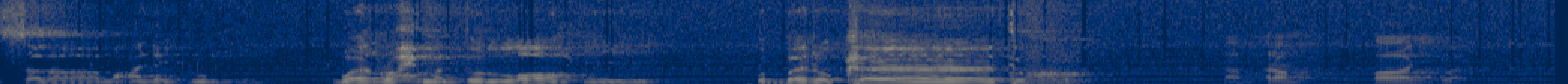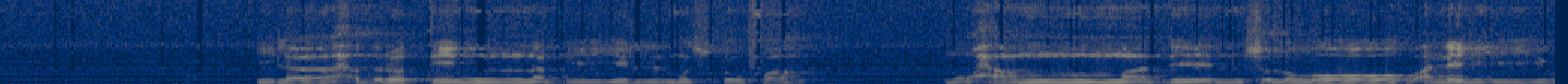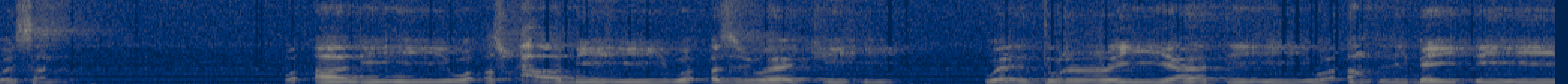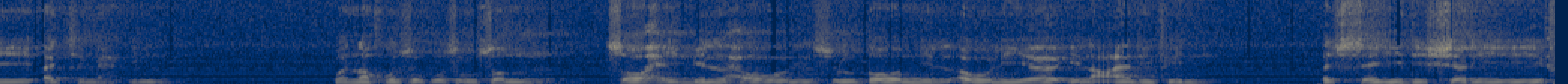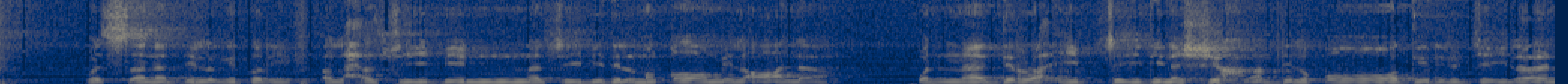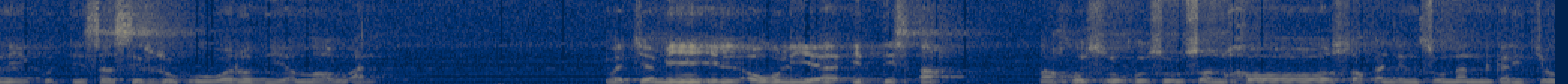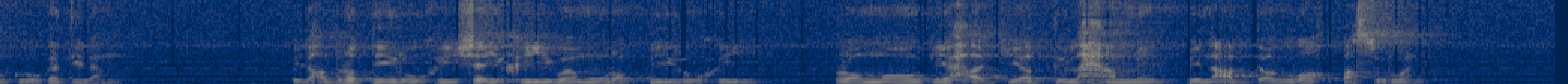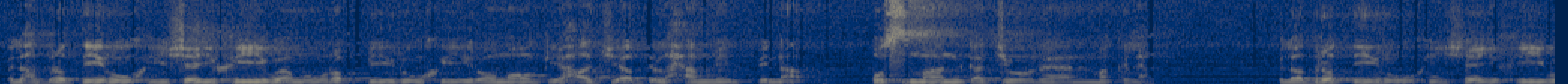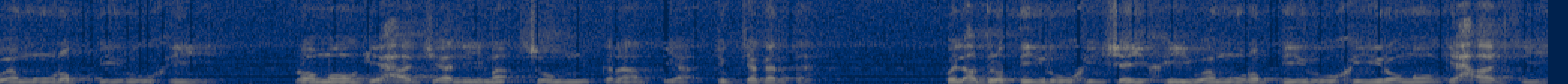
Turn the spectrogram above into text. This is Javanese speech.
Assalamualaikum warahmatullahi wabarakatuh. Ila hadratin Nabiyil Mustafa Muhammadin sallallahu alaihi wasallam وآله وأصحابه وأزواجه وذرياته وأهل بيته أجمعين. ونخص خصوصا صاحب الحول سلطان الأولياء العارفين السيد الشريف والسند الغطريف الحسيب النسيب ذي المقام الأعلى. والنادي الرحيب سيدنا الشيخ عبد القادر الجيلاني قدس سره ورضي الله عنه وجميع الأولياء التسعة نخص خصوصا خاصة كان سنن كاليجوكو كاتيلان ila hadrati ruhi syekhi wa murabbi ruhi Romo Ki Haji Abdul Hamid bin Abdullah Pasuruan. Ila hadrati ruhi syekhi wa murabbi ruhi Romo Ki Haji Abdul Hamid bin Usman Kajoran Magelang. Ila hadrati ruhi syekhi wa murabbi ruhi Romo Ki Haji Ali Maksum Kerapia Yogyakarta wal hadrati ruhi syaikhi wa murabbi ruhi romo ki haji.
